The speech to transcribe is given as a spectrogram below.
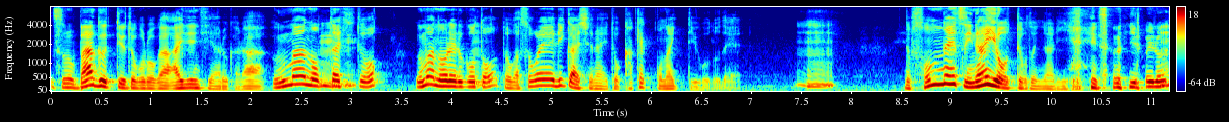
そのバグっていうところがアイデンティティあるから馬乗った人、馬乗れることとかそれ理解してないとかけっこないっていうことで。うん。でもそんなやついないよってことになり いろいろうん。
